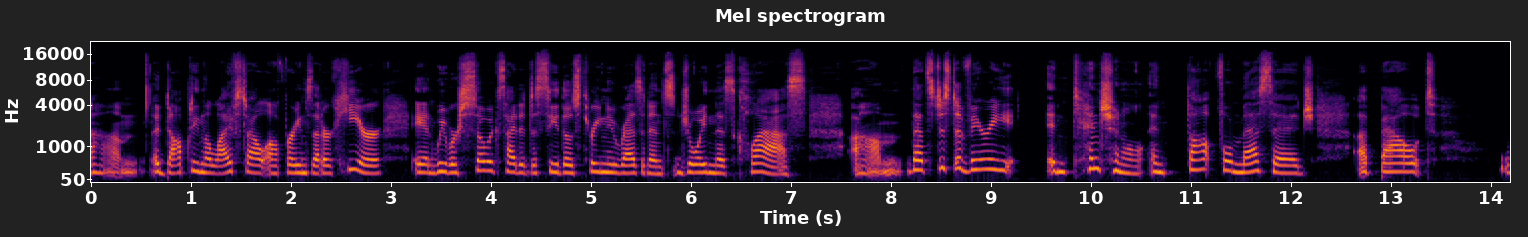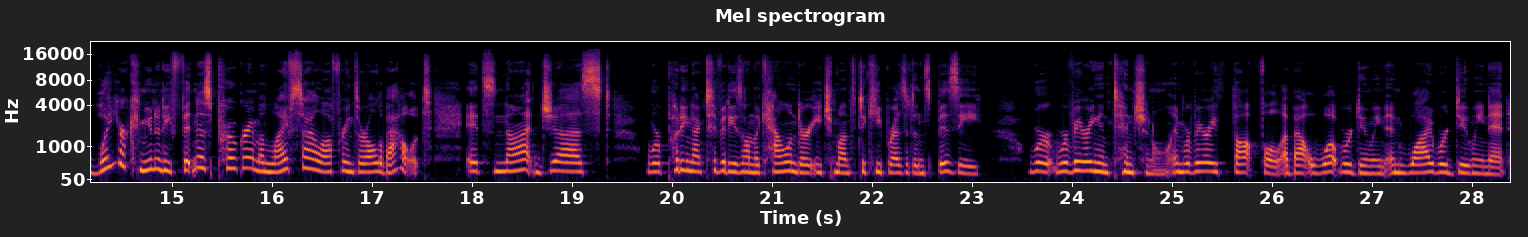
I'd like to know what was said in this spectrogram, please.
um, adopting the lifestyle offerings that are here, and we were so excited to see those three new residents join this class. Um, that's just a very intentional and thoughtful message about what your community fitness program and lifestyle offerings are all about. It's not just we're putting activities on the calendar each month to keep residents busy. We're, we're very intentional and we're very thoughtful about what we're doing and why we're doing it.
